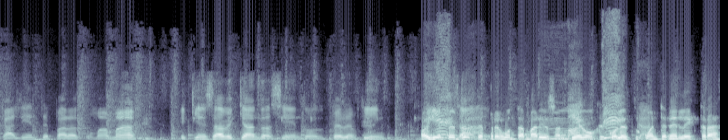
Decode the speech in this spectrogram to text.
caliente para su mamá, que quién sabe qué anda haciendo, pero en fin. Oye, Pepe, Sabe. te pregunta Mario Santiago que cuál es tu cuenta en Electra.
